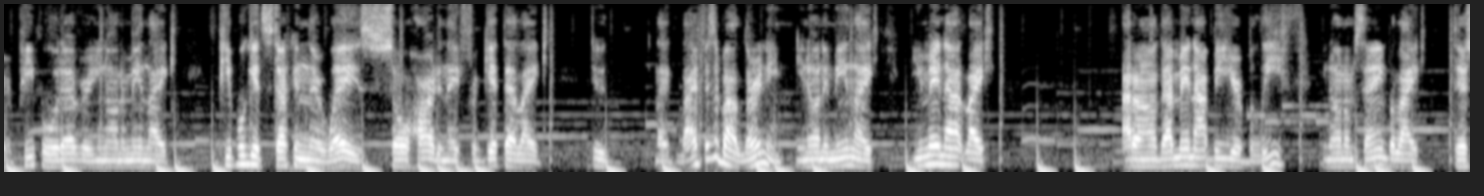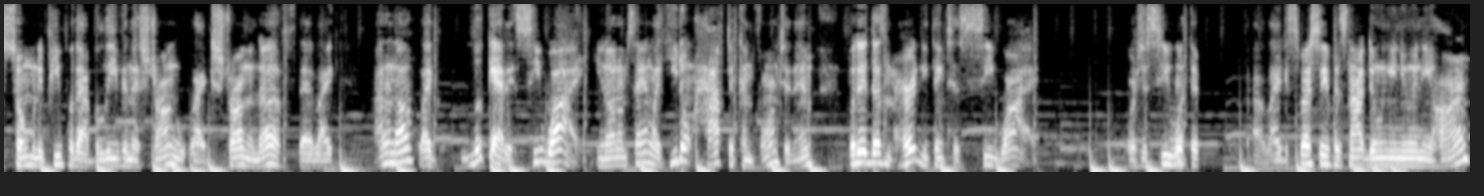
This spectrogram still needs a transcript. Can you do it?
or people, whatever, you know what I mean? Like people get stuck in their ways so hard and they forget that like, dude, like life is about learning. You know what I mean? Like you may not like I don't know, that may not be your belief, you know what I'm saying? But like there's so many people that believe in it strong like strong enough that like I don't know, like look at it, see why. You know what I'm saying? Like you don't have to conform to them, but it doesn't hurt anything to see why. Or to see what they're about. Like especially if it's not doing you any harm.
